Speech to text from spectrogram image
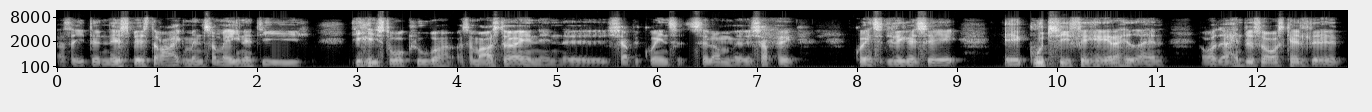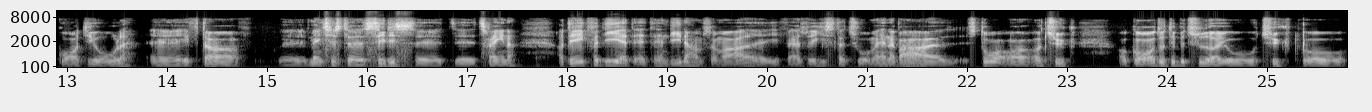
altså i den næstbedste række, men som er en af de de helt store klubber, altså meget større end, end øh, Chapecoense, selvom øh, Chapecoense de ligger i Serie A. Øh, Guti Fejera hedder han, og han blev så også kaldt øh, Guardiola øh, efter øh, Manchester City's træner. Og det er ikke fordi, at, at han ligner ham så meget, uh, altså ikke i statur, men han er bare stor og, og tyk. Og Gordo, det betyder jo tyk på,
